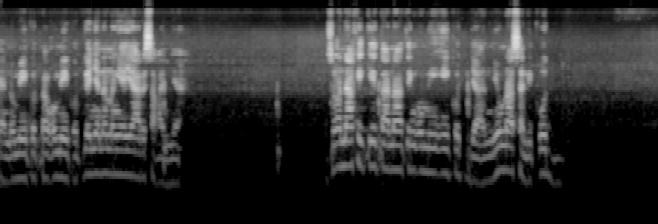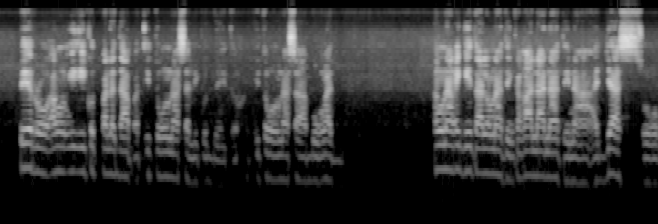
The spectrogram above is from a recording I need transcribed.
Yan, umikot ng umikot. Ganyan ang nangyayari sa kanya. So, nakikita nating umiikot dyan, yung nasa likod. Pero, ang iikot pala dapat itong nasa likod na ito. Itong nasa bungad. Ang nakikita lang natin, kakala natin na-adjust. So,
